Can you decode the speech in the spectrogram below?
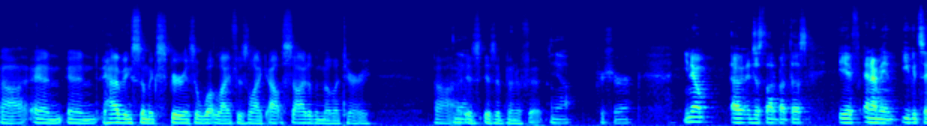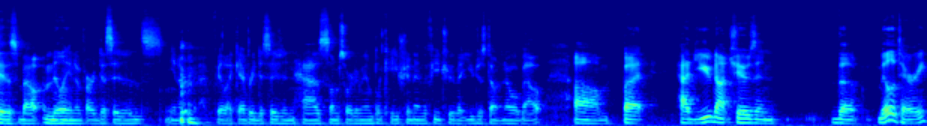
uh, and and having some experience of what life is like outside of the military uh, Yeah. is is a benefit. Yeah, for sure. You know, I I just thought about this. If and I mean, you could say this about a million of our decisions. You know, I feel like every decision has some sort of implication in the future that you just don't know about. Um, but had you not chosen the military,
